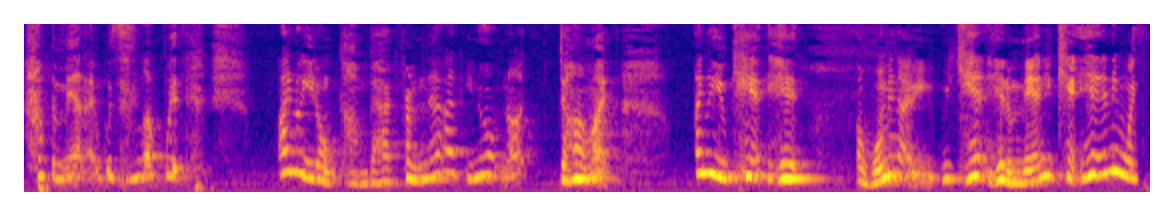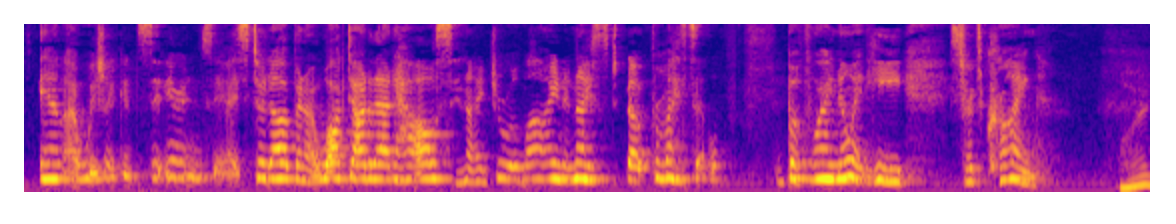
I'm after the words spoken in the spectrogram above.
have the man I was in love with. I know you don't come back from that. You know, I'm not dumb. I, I know you can't hit a woman. I, you can't hit a man. You can't hit anyone. And I wish I could sit here and say I stood up and I walked out of that house and I drew a line and I stood up for myself. Before I know it, he starts crying What?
